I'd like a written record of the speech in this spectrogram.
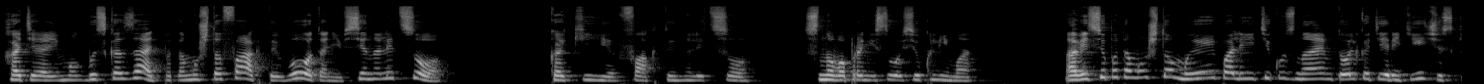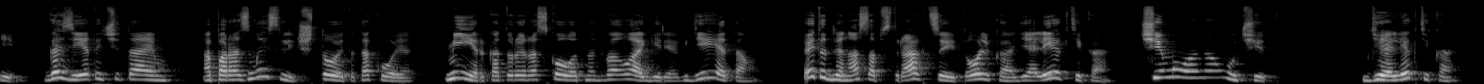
«Хотя и мог бы сказать, потому что факты, вот они, все налицо». «Какие факты налицо?» — снова пронеслось у Клима. «А ведь все потому, что мы политику знаем только теоретически, газеты читаем, а поразмыслить, что это такое, мир, который расколот на два лагеря, где там?» Это для нас абстракции только, диалектика. Чему она учит? Диалектика?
